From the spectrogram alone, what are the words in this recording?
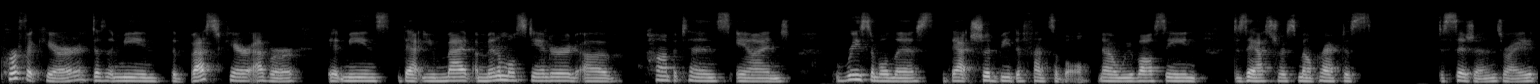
perfect care, doesn't mean the best care ever. It means that you met a minimal standard of competence and reasonableness that should be defensible. Now, we've all seen disastrous malpractice decisions, right?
